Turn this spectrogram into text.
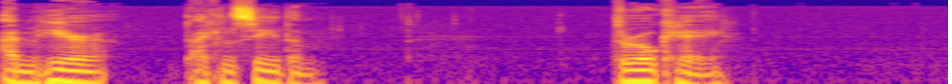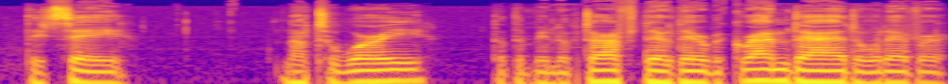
I'm here, I can see them. They're okay. They say not to worry, that they've been looked after, they're there with granddad or whatever.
